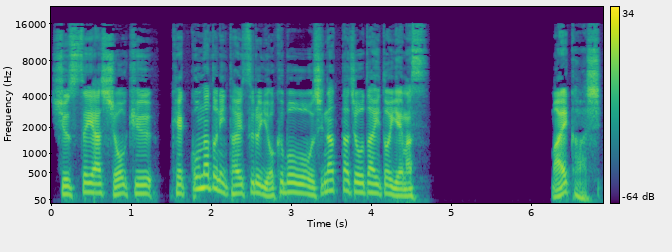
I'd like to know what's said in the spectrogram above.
出世や昇給、結婚などに対する欲望を失った状態と言えます。前川氏。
